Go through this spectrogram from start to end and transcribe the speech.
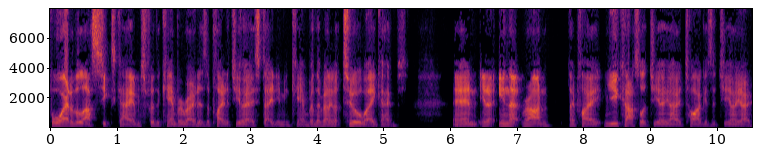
four out of the last six games for the Canberra Raiders are played at GIO Stadium in Canberra. They've only got two away games. And, you know, in that run, they play Newcastle at GIO, Tigers at GIO,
